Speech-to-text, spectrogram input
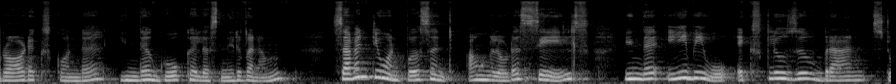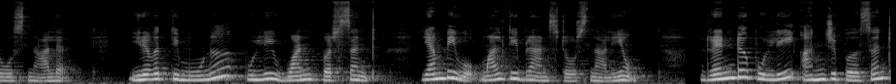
ப்ராடக்ட்ஸ் கொண்ட இந்த கோகலஸ் நிறுவனம் செவன்ட்டி ஒன் பர்சன்ட் அவங்களோட சேல்ஸ் இந்த இபிஓ எக்ஸ்க்ளூசிவ் பிராண்ட் ஸ்டோர்ஸ்னால் இருபத்தி மூணு புள்ளி one percent MBO multi brand ஸ்டோர்ஸ்னாலேயும் ரெண்டு புள்ளி அஞ்சு பர்சன்ட்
